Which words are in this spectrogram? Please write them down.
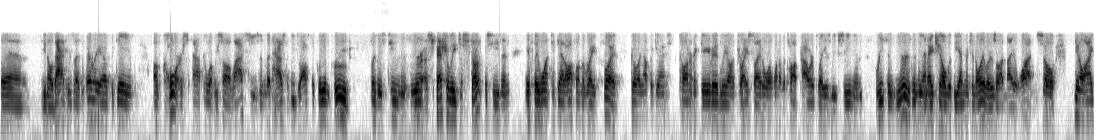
And you know, that is an area of the game, of course, after what we saw last season, that has to be drastically improved for this team this year, especially to start the season if they want to get off on the right foot going up against Connor McDavid, Leon Draisaitl on one of the top power plays we've seen in recent years in the NHL with the Edmonton Oilers on night one. So, you know, I,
